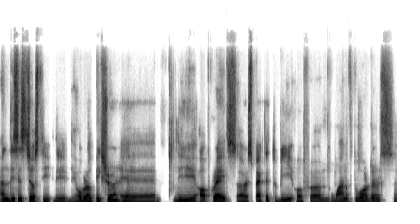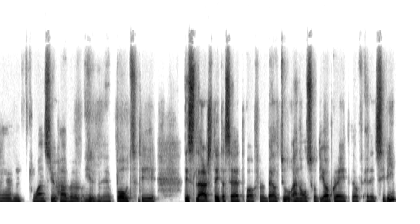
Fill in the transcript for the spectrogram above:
And this is just the, the, the overall picture. Uh, the upgrades are expected to be of um, one of two orders. Um, once you have uh, both the this large data set of Belle II and also the upgrade of LHCb.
